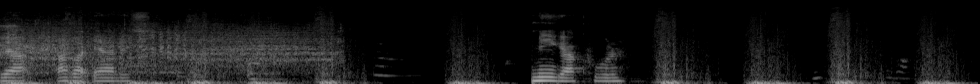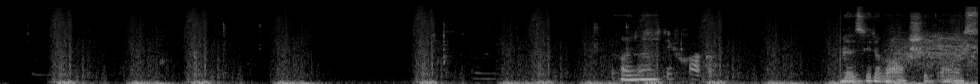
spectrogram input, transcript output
Ja, aber ehrlich. Mega cool. Das Einer. ist die Frage. Der sieht aber auch schick aus.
